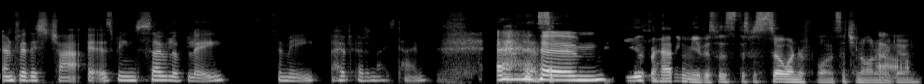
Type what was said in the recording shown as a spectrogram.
and for this chat. It has been so lovely for me. I hope you had a nice time. Yes. Um, Thank you for having me. This was this was so wonderful and such an honor Oh, again.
